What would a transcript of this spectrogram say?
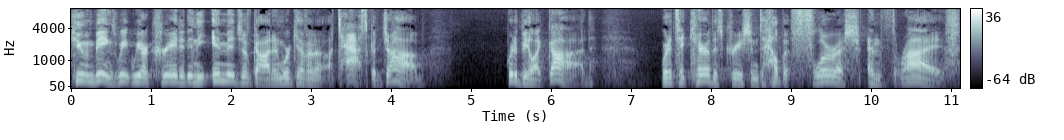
Human beings, we, we are created in the image of God and we're given a, a task, a job. We're to be like God. We're to take care of this creation to help it flourish and thrive,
